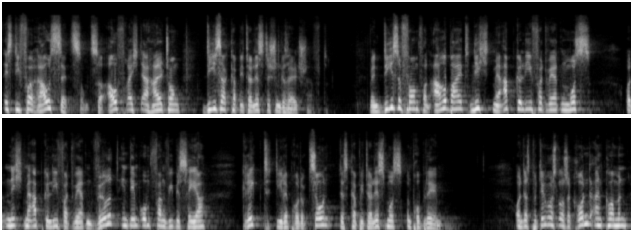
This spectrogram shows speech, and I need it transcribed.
ist die Voraussetzung zur Aufrechterhaltung dieser kapitalistischen Gesellschaft. Wenn diese Form von Arbeit nicht mehr abgeliefert werden muss, und nicht mehr abgeliefert werden wird in dem Umfang wie bisher, kriegt die Reproduktion des Kapitalismus ein Problem. Und das bedingungslose Grundeinkommen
